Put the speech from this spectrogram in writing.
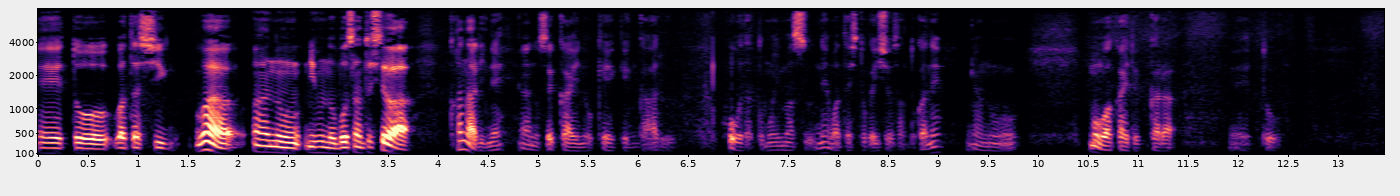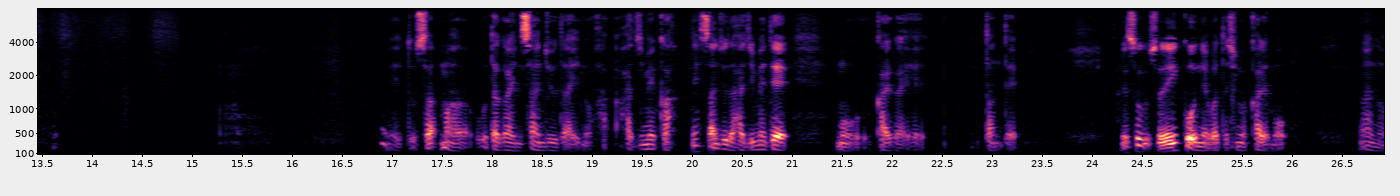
えーと、私はあの日本のお坊さんとしてはかなりねあの世界の経験がある方だと思いますね。私とか衣装さんとかね。あのもう若い時から、えーとえーとさまあ、お互いに30代の初めか、ね、30代初めでもう海外へ行ったんで。でそそれ以降ね私も彼もあの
